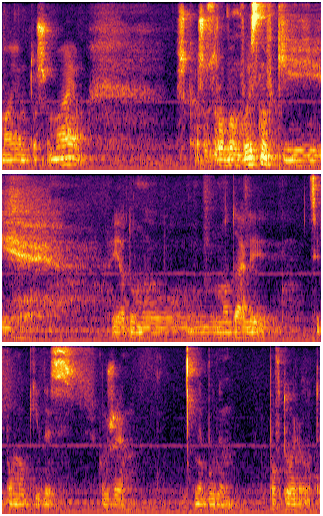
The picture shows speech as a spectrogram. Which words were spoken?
маємо те, що маємо. Ж кажу, зробимо висновки і я думаю, надалі ці помилки десь вже не будемо повторювати.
